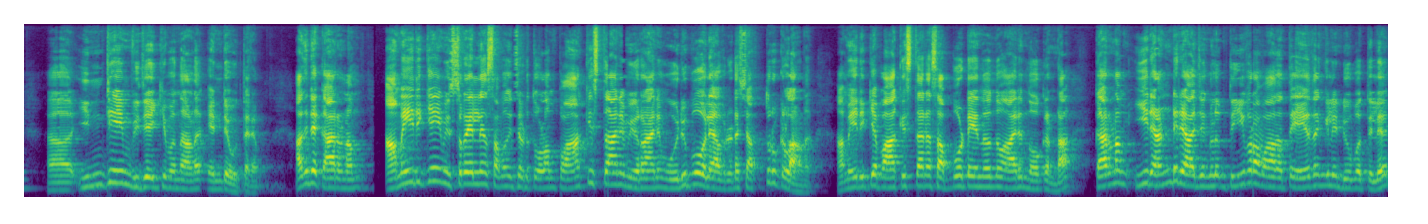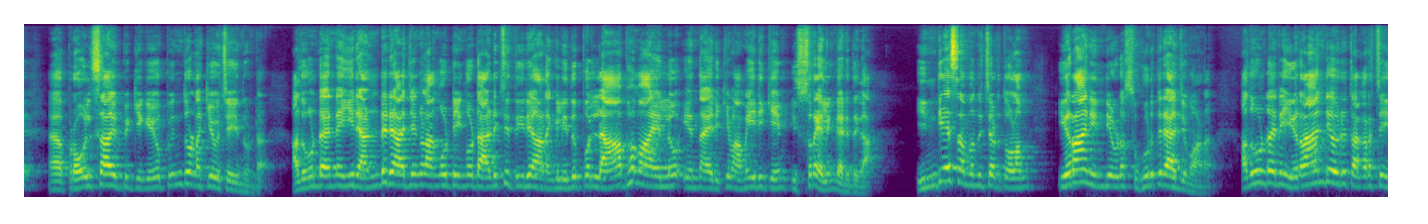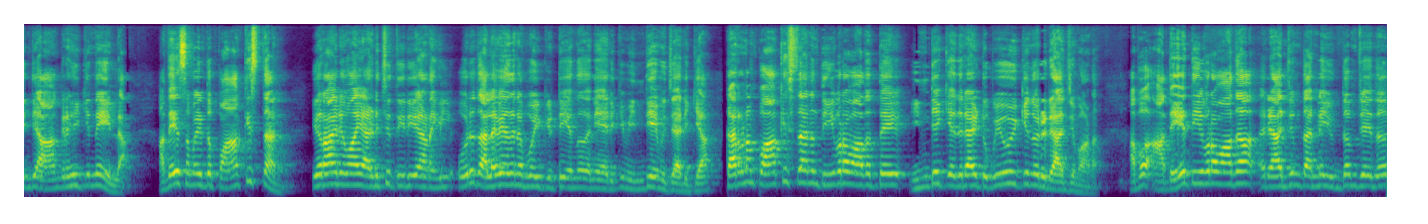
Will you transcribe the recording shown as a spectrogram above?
ഇന്ത്യയും വിജയിക്കുമെന്നാണ് എന്റെ ഉത്തരം. അതിന്റെ കാരണം അമേരിക്കയും ഇസ്രയേലിനെ സംബന്ധിച്ചിടത്തോളം പാകിസ്ഥാനും ഇറാനും ഒരുപോലെ അവരുടെ ശത്രുക്കളാണ്. അമേരിക്ക പാകിസ്ഥാനെ സപ്പോർട്ട് ചെയ്യുന്നതൊന്നും ആരും നോക്കണ്ട. കാരണം ഈ രണ്ട് രാജ്യങ്ങളും തീവ്രവാദത്തെ ഏതെങ്കിലും രൂപത്തിൽ പ്രോത്സാഹിപ്പിക്കുകയോ പിന്തുണയ്ക്കുകയോ ചെയ്യുന്നുണ്ട്. അതുകൊണ്ട് തന്നെ ഈ രണ്ട് രാജ്യങ്ങൾ അങ്ങോട്ടും ഇങ്ങോട്ടും അടിച്ചു തീരുകയാണെങ്കിൽ ഇതിപ്പോൾ ലാഭമായല്ലോ എന്നായിരിക്കും അമേരിക്കയും ഇസ്രയേലും കരുതുക. ഇന്ത്യയെ സംബന്ധിച്ചിടത്തോളം ഇറാൻ ഇന്ത്യയുടെ സുഹൃത്ത് രാജ്യമാണ്. അതുകൊണ്ട് തന്നെ ഇറാന്റെ ഒരു തകർച്ച ഇന്ത്യ ആഗ്രഹിക്കുന്നേ ആഗ്രഹിക്കുന്നേയില്ല അതേസമയത്ത് പാകിസ്ഥാൻ ഇറാനുമായി അടിച്ചു തീരുകയാണെങ്കിൽ ഒരു തലവേദന പോയി കിട്ടി എന്ന് തന്നെയായിരിക്കും ഇന്ത്യയും വിചാരിക്കുക. കാരണം പാകിസ്ഥാനും തീവ്രവാദത്തെ ഇന്ത്യക്കെതിരായിട്ട് ഉപയോഗിക്കുന്ന ഒരു രാജ്യമാണ്. അപ്പോൾ അതേ തീവ്രവാദ രാജ്യം തന്നെ യുദ്ധം ചെയ്ത്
